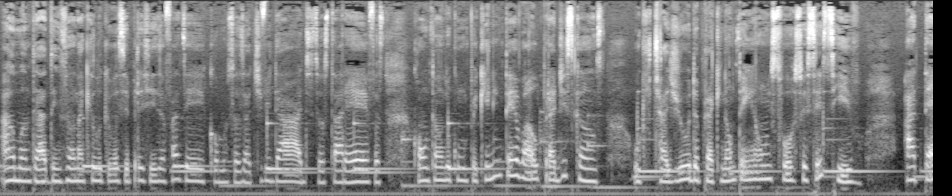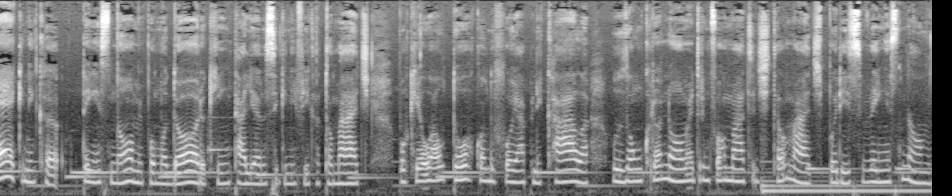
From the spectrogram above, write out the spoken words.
a manter a atenção naquilo que você precisa fazer, como suas atividades, suas tarefas, contando com um pequeno intervalo para descanso, o que te ajuda para que não tenha um esforço excessivo. A técnica tem esse nome, Pomodoro, que em italiano significa tomate, porque o autor, quando foi aplicá-la, usou um cronômetro em formato de tomate, por isso vem esse nome.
